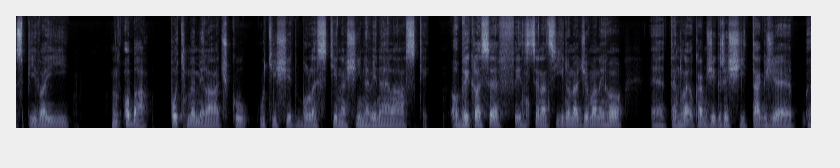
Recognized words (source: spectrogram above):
zpívají oba. Pojďme, miláčku, utišit bolesti naší nevinné lásky. Obvykle se v inscenacích Dona Giovanniho Eh, tenhle okamžik řeší tak, že eh,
